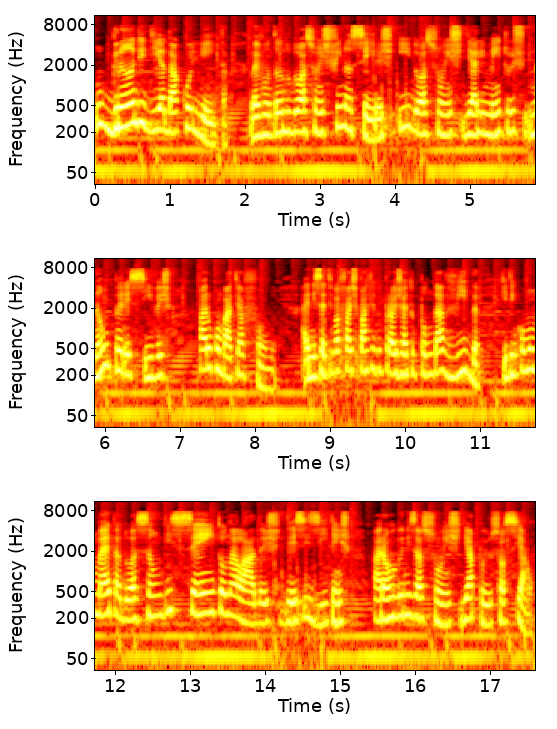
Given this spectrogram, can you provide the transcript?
um grande dia da colheita, levantando doações financeiras e doações de alimentos não perecíveis para o combate à fome. A iniciativa faz parte do projeto Pão da Vida, que tem como meta a doação de 100 toneladas desses itens para organizações de apoio social.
